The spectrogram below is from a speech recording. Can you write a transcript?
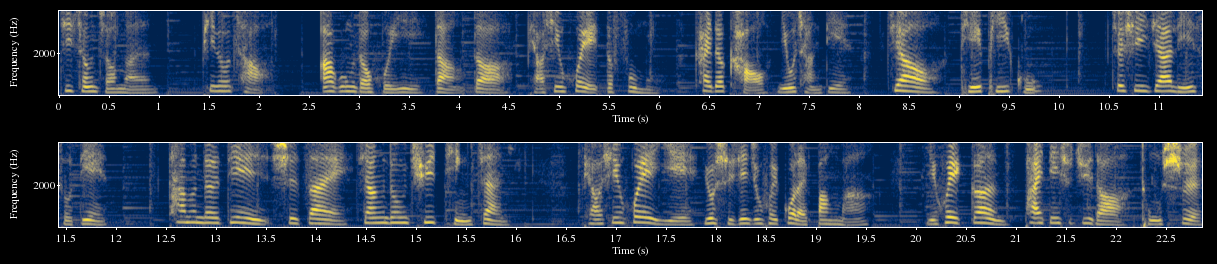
继承者们》、《匹诺曹》、《阿公的回忆》等的朴信惠的父母。开的烤牛肠店叫铁皮鼓，这是一家连锁店。他们的店是在江东区停站。朴信惠也有时间就会过来帮忙，也会跟拍电视剧的同事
